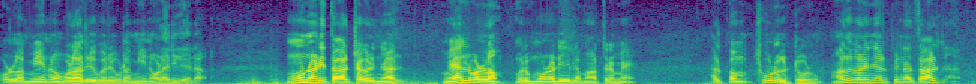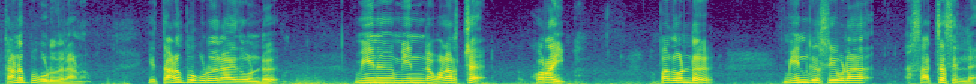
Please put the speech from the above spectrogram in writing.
ഉള്ള മീൻ വളരുക പോലെ ഇവിടെ മീൻ വളരുകയില്ല. മൂന്നടി താഴ്ച കഴിഞ്ഞാൽ മേൽവെള്ളം ഒരു മൂന്നടിയിൽ മാത്രമേ അല്പം ചൂട് കിട്ടുകയുള്ളൂ. അത് കഴിഞ്ഞാൽ പിന്നെ താഴ് തണുപ്പ് കൂടുതലാണ്. ഈ തണുപ്പ് കൂടുതലായതുകൊണ്ട് മീൻ മീനിന്റെ വളർച്ച കുറയും. അപ്പം അതുകൊണ്ട് മീൻ കൃഷി ഇവിടെ സക്സസ് ഇല്ല.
